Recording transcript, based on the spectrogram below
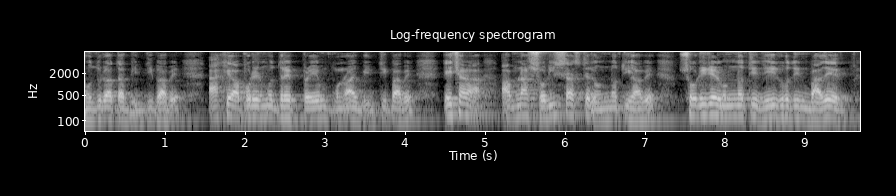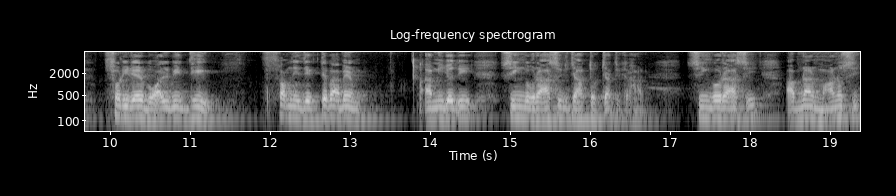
মধুরতা বৃদ্ধি পাবে, একে অপরের মধ্যে প্রেম পুনরায় বৃদ্ধি পাবে। এছাড়া আপনার শরীর স্বাস্থ্যের উন্নতি হবে। শরীরের উন্নতি দীর্ঘদিন বাদে শরীরের বল বৃদ্ধি। আপনি দেখতে পাবেন, আপনি যদি সিংহ রাশির জাতক জাতিকা হন, সিংহ রাশি আপনার মানসিক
